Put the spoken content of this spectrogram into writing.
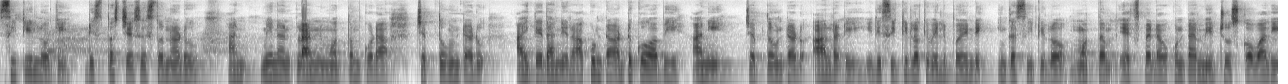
సిటీలోకి డిస్పస్ చేసేస్తున్నాడు. అండ్ మీనన్ ప్లాన్ని మొత్తం కూడా చెప్తూ ఉంటాడు. అయితే దాన్ని రాకుండా అడ్డుకో అభి అని చెప్తూ ఉంటాడు. ఆల్రెడీ ఇది సిటీలోకి వెళ్ళిపోయింది. ఇంకా సిటీలో మొత్తం ఎక్స్పెండ్ అవ్వకుండా మీరు చూసుకోవాలి.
